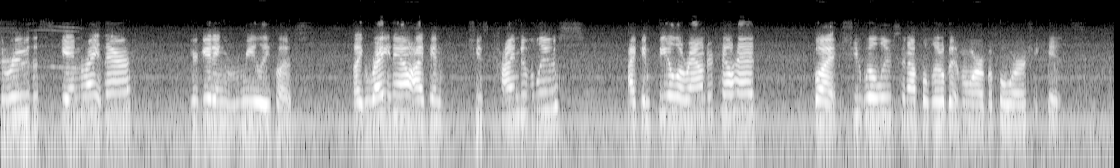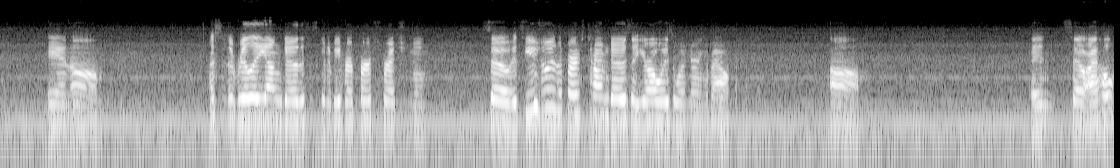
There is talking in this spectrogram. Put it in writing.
through the skin right there, you're getting really close. Like right now, I can, she's kind of loose. I can feel around her tail head, but she will loosen up a little bit more before she kids. And um, this is a really young doe. This is going to be her first freshening. So it's usually the first time does that you're always wondering about. Um, and so I hope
